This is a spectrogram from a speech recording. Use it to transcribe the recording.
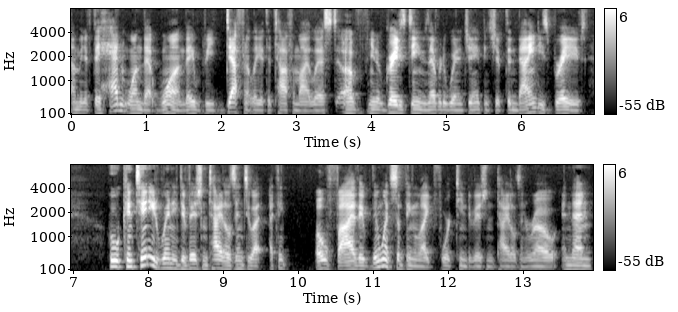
I mean if they hadn't won that one, they would be definitely at the top of my list of you know greatest teams never to win a championship. The '90s Braves, who continued winning division titles into I, I think 05, they they won something like 14 division titles in a row, and then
